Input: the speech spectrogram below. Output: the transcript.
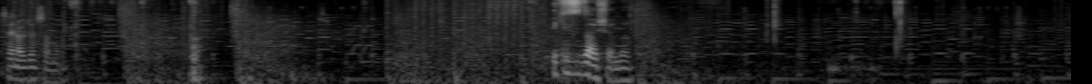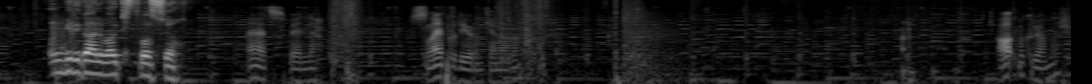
Sen öldün sanırım. İkisi de aşağıda. Biri galiba kit basıyor. Evet belli. Sniper diyorum kenardan. Alt mı kırıyorlar?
